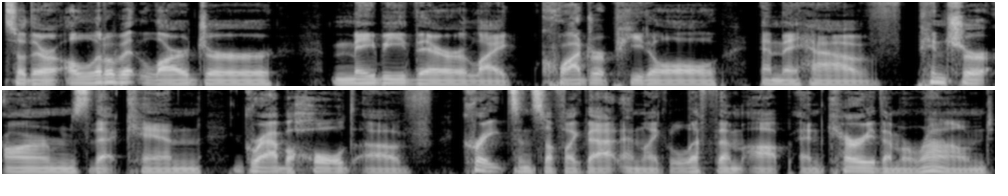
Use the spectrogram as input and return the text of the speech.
So they're a little bit larger maybe they're like quadrupedal and they have pincher arms that can grab a hold of crates and stuff like that and like lift them up and carry them around.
